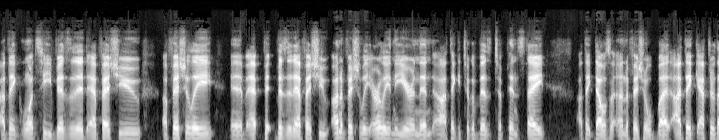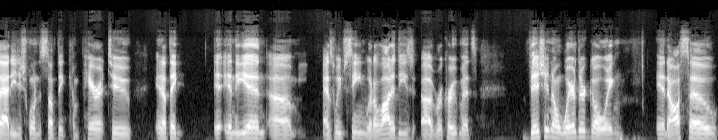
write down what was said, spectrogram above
I think once he visited FSU officially and visited FSU unofficially early in the year, and then uh, I think he took a visit to Penn State. I think that was unofficial, but I think after that he just wanted something to compare it to, and I think in, the end, um, as we've seen with a lot of these uh, recruitments, vision on where they're going, and also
